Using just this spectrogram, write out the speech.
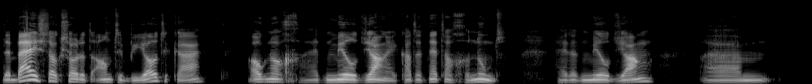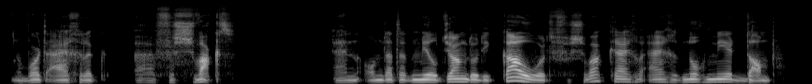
Daarbij is het ook zo dat antibiotica ook nog het mild yang. Ik had het net al genoemd. Dat mild yang ehm, wordt eigenlijk uh, verzwakt. En omdat het mild yang door die kou wordt verzwakt, krijgen we eigenlijk nog meer damp.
